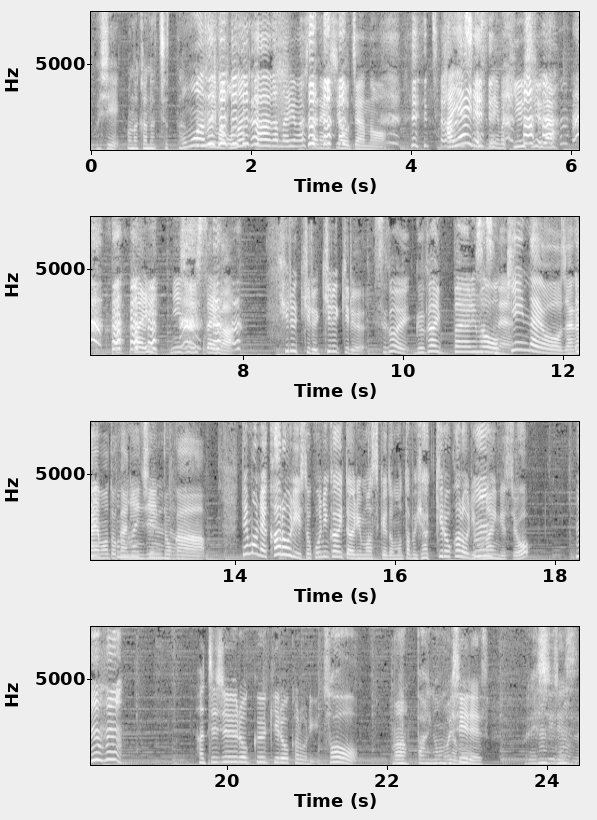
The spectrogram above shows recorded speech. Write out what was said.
美味しい。お腹鳴っちゃった。思わず今お腹 が鳴りましたねしおちゃんの。早いですね今吸収が。やっぱり21歳はキュルキュルキュルキュルすごい具がいっぱいありますね。大きいんだよじゃがいもとか人参とか。でもねカロリーそこに書いてありますけども多分100キロカロリーもないんですよ、86キロカロリー。そう。いっあぱい飲んでも。美味しいです。嬉しいです、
